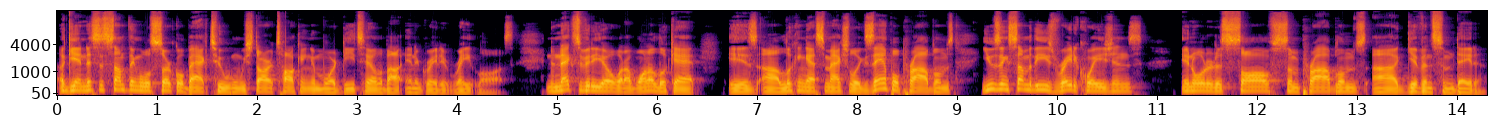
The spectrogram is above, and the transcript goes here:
Again, this is something we'll circle back to when we start talking in more detail about integrated rate laws. In the next video, what I want to look at is uh, looking at some actual example problems using some of these rate equations in order to solve some problems uh, given some data.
